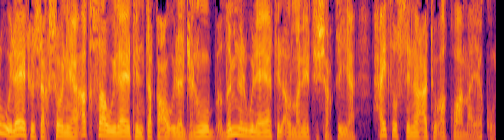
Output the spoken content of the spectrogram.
ولاية ساكسونيا أقصى ولاية تقع إلى الجنوب ضمن الولايات الألمانية الشرقية حيث الصناعة أقوى ما يكون.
